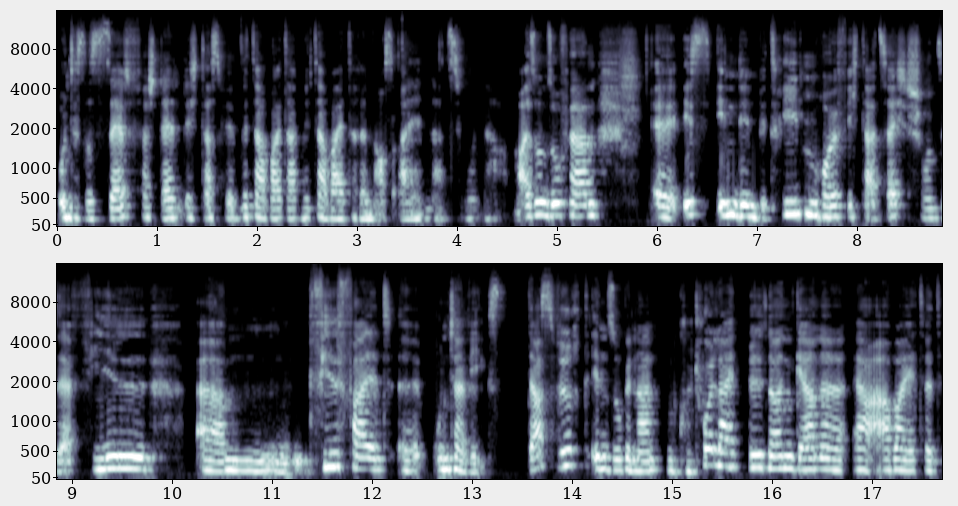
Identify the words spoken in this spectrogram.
Und es ist selbstverständlich, dass wir Mitarbeiter, Mitarbeiterinnen aus allen Nationen haben. Also insofern äh, ist in den Betrieben häufig tatsächlich schon sehr viel ähm, Vielfalt äh, unterwegs. Das wird in sogenannten Kulturleitbildern gerne erarbeitet.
